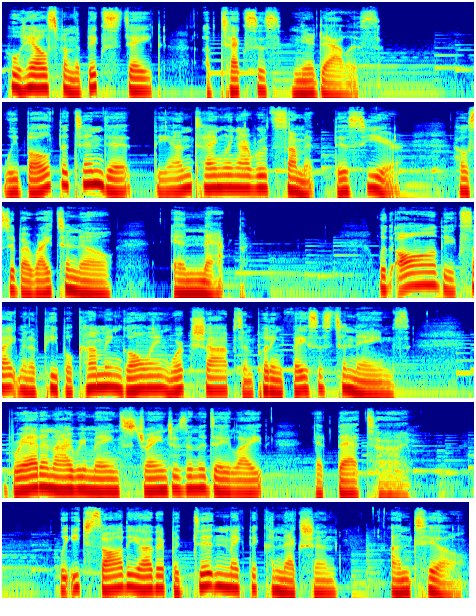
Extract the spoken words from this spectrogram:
who hails from the big state of Texas near Dallas. We both attended the Untangling Our Roots Summit this year, hosted by Right to Know and NAP. With all the excitement of people coming, going, workshops, and putting faces to names, Brad and I remained strangers in the daylight at that time. We each saw the other but didn't make the connection until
